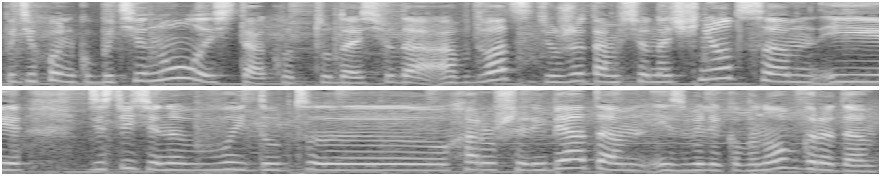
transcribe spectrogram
потихоньку бы тянулась, так вот туда-сюда, а в 20 уже там все начнется, и действительно выйдут э, хорошие ребята из Великого Новгорода.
